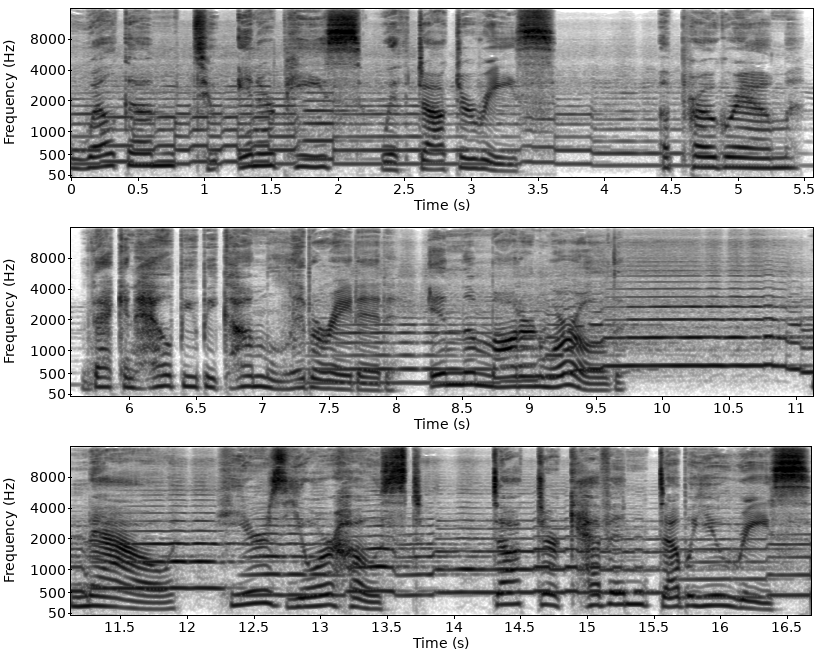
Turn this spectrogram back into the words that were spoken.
Welcome to Inner Peace with Dr. Reese, a program that can help you become liberated in the modern world. Now, here's your host, Dr. Kevin W. Reese.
